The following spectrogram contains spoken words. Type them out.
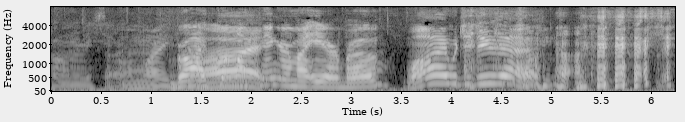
Hold on, let me restart. Oh my Bro, god. I put my finger in my ear, bro. Why would you do that?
